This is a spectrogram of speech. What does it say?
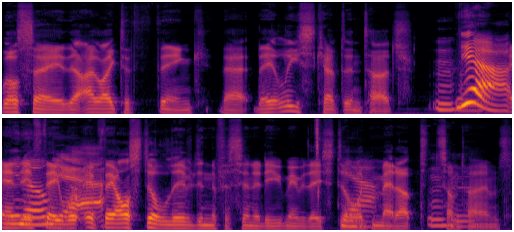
will say that I like to think that they at least kept in touch. Yeah, And you know. if they were if they all still lived in the vicinity, maybe they still Yeah. like met up t- Mhm. sometimes.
